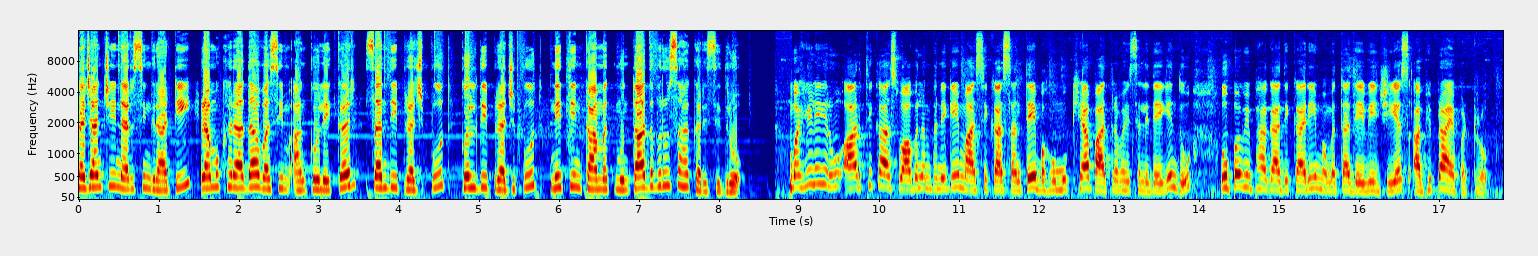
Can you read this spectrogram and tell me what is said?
ಖಜಾಂಚಿ ನರಸಿಂಗ್ ರಾಟಿ ಪ್ರಮುಖರಾದ ವಸೀಂ ಅಂಕೋಲೇಕರ್, ಸಂದೀಪ್ ರಜಪೂತ್, ಕುಲ್ದೀಪ್ ರಜಪೂತ್, ನಿತಿನ್ ಕಾಮತ್ ಮುಂತಾದವರು ಸಹಕರಿಸಿದ್ರು. ಮಹಿಳೆಯರು ಆರ್ಥಿಕ ಸ್ವಾವಲಂಬನೆಗೆ ಮಾಸಿಕ ಸಂತೆ ಬಹುಮುಖ್ಯ ಪಾತ್ರವಹಿಸಲಿದೆ ಎಂದು ಉಪವಿಭಾಗಾಧಿಕಾರಿ ಮಮತಾ ದೇವಿ ಜಿಎಸ್ ಅಭಿಪ್ರಾಯಪಟ್ಟರು.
